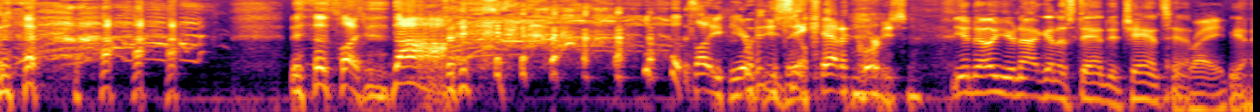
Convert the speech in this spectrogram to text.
it's like, ah! that's all you hear When you see categories, you know you're not going to stand a chance in. Right. Yeah.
